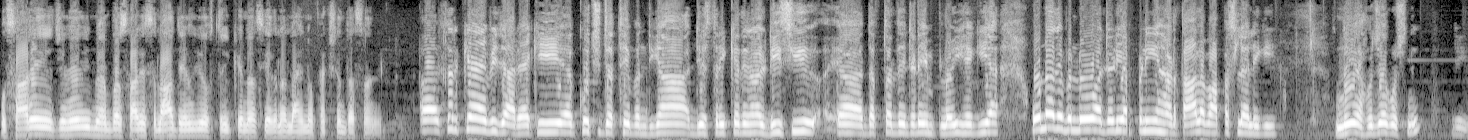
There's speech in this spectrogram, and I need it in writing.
ਉਹ ਸਾਰੇ ਜਿਵੇਂ ਵੀ ਮੈਂਬਰ ਸਾਰੇ ਸਲਾਹ ਦੇਣਗੇ ਉਸ ਤਰੀਕੇ ਨਾਲ ਅਸੀਂ ਅਗਲਾ ਲਾਈਨ ਆਫ ਐਕਸ਼ਨ ਦੱਸਾਂਗੇ। ਸਰ ਕਿਹਾ ਇਹ ਵੀ ਜਾ ਰਿਹਾ ਕਿ ਕੁਝ ਜਥੇਬੰਦੀਆਂ ਜਿਸ ਤਰੀਕੇ ਦੇ ਨਾਲ ਡੀਸੀ ਦਫ਼ਤਰ ਦੇ ਜਿਹੜੇ EMPLOYE ਹੈਗੀ ਆ ਉਹਨਾਂ ਦੇ ਵੱਲੋਂ ਆ ਜਿਹੜੀ ਆਪਣੀ ਹੜਤਾਲ ਵਾਪਸ ਲੈ ਲਈ ਗਈ? ਨਹੀਂ ਇਹੋ ਜਿਹਾ ਕੁਝ ਨਹੀਂ। ਜੀ।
